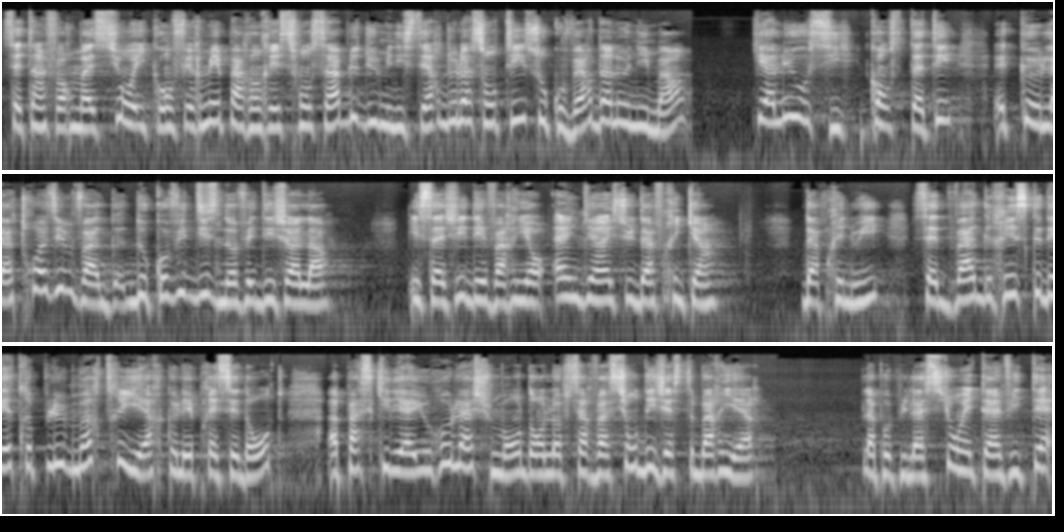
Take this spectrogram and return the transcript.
Cette information est confirmée par un responsable du ministère de la Santé sous couvert d'anonymat, qui a lui aussi constaté que la troisième vague de Covid-19 est déjà là. Il s'agit des variants indiens et sud-africains. D'après lui, cette vague risque d'être plus meurtrière que les précédentes parce qu'il y a eu relâchement dans l'observation des gestes barrières. La population est invitée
